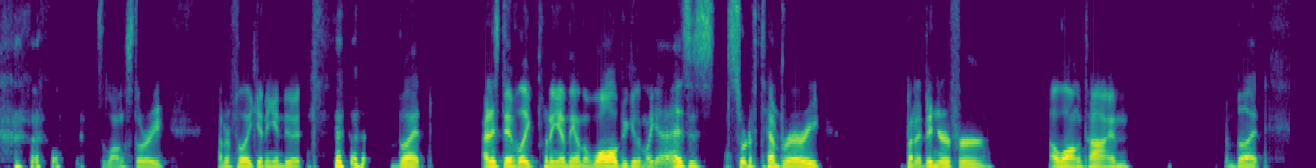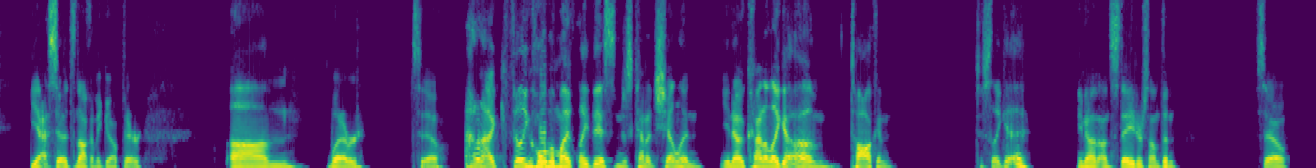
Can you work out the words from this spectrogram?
it's a long story. I don't feel like getting into it, but I just didn't like putting anything on the wall because I'm like, yeah, this is sort of temporary. But I've been here for a long time. But yeah, so it's not going to go up there. Um, whatever. So I don't know. I feel like holding the mic like this and just kind of chilling, you know, kind of like um talking, just like eh, you know, on stage or something. So,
